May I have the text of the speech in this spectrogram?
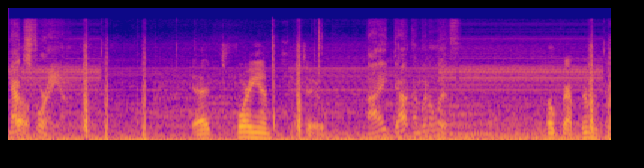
Now it's Oh. 4 a.m. Yeah, it's 4 a.m. too. I doubt I'm gonna live. Oh crap, they're moving.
